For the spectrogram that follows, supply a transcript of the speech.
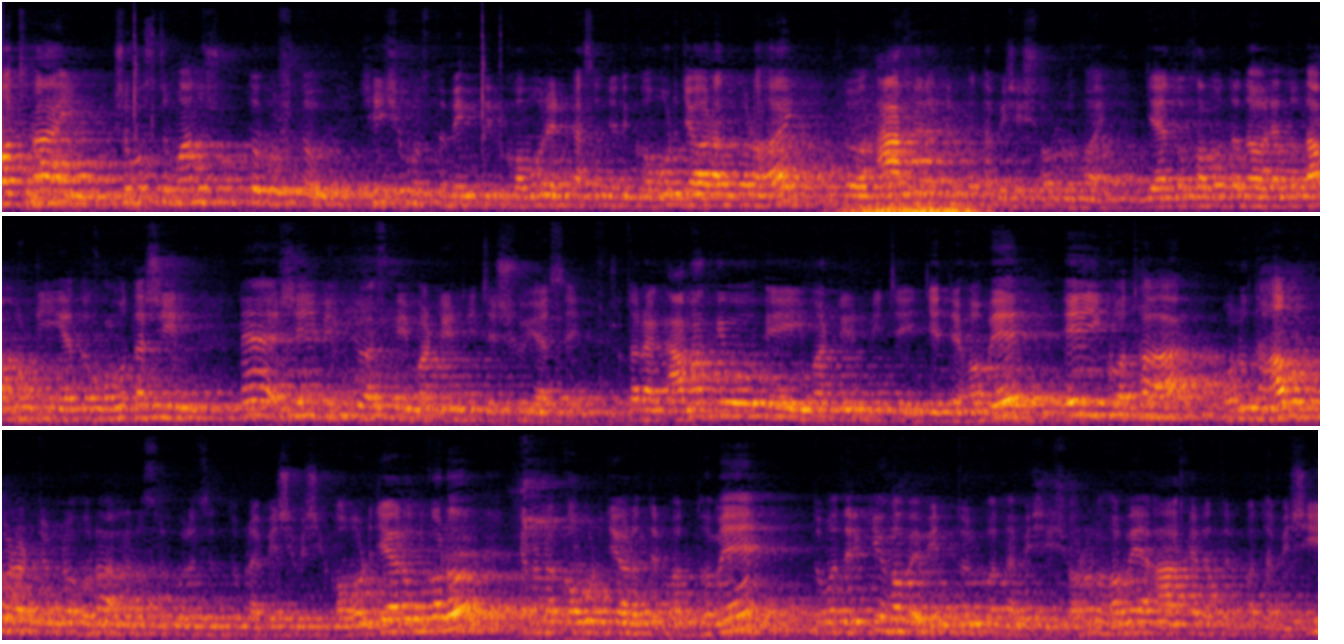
কথায় সমস্ত মানুষ উক্ত বসত সেই সমস্ত ব্যক্তির কবরের কাছে যদি কবর যাওয়ারাত করা হয়, তো আখেরাতের কথা বেশি স্মরণ হয়। যে এত ক্ষমতা দেওয়ার এত দাপটি, এত ক্ষমতাশীল হ্যাঁ সেই ব্যক্তিও আজকে মাটির নিচে শুয়ে আছে। সুতরাং আমাকেও এই মাটির নিচে যেতে হবে। এই কথা অনুধাবন করার জন্য হলো আল্লাহ রসুল বলেছেন, তোমরা বেশি বেশি কবর জিয়ারত করো। কেননা কবর জিয়ারতের মাধ্যমে তোমাদের কি হবে মৃত্যুর কথা বেশি স্মরণ হবে আখেরাতের কথা বেশি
